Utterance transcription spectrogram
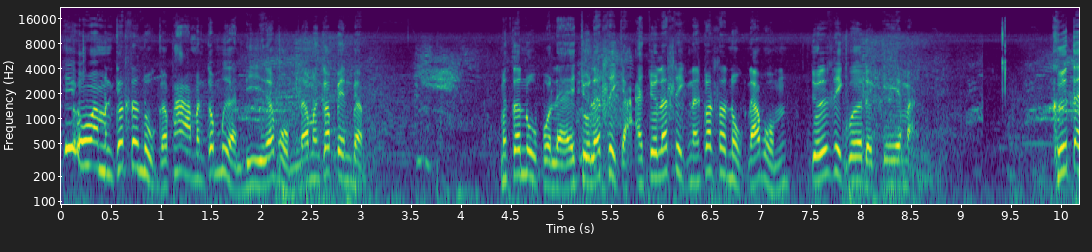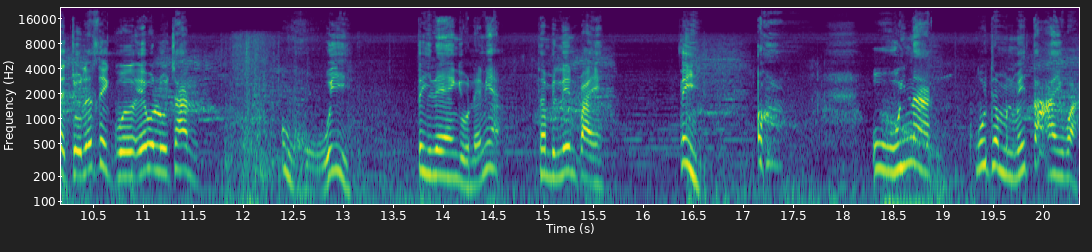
พี่ว่ามันก็สนุกกับภาพมันก็เหมือนดีนะผมแล้วมันก็เป็นแบบ มันสนุกหมดเลยไอจูเลสิกอะไอจูเลสิกนั้นก็สนุกนะผมจูเลสิกเวอร์เดอะเกมอะ คือแต่จูเลสิกเวอร์เอเวอลูชันโอ้โหตีแรงอยู่นะเนี่ย ถ้าเป็นเล่นไป นี่โอ้ยหนักอู้แต่มันไม่ตายว่ะ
